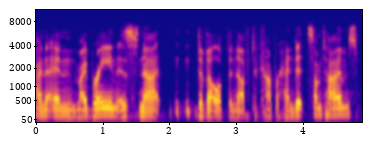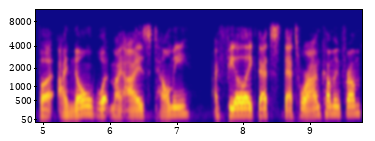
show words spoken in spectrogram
And, and my brain is not developed enough to comprehend it sometimes, but I know what my eyes tell me. I feel like that's that's where I'm coming from,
